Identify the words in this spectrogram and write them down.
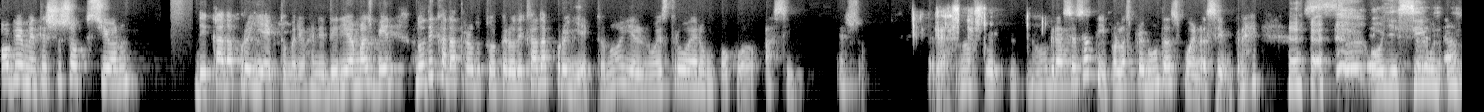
obviamente, isso é opção de cada proyecto, María Eugenia, diría más bien, no de cada traductor, pero de cada proyecto, ¿no? Y el nuestro era un poco así, eso. gracias. No sé, no, gracias a ti por las preguntas buenas siempre. Oye, sí, un, un, un,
